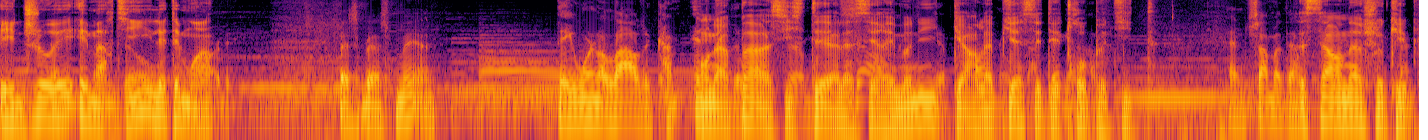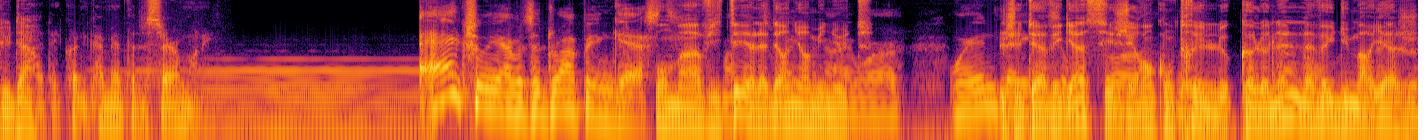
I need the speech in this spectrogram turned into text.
Et Joey et Marty, les témoins. On n'a pas assisté à la cérémonie car la pièce était trop petite. Ça en a choqué plus d'un. On m'a invité à la dernière minute. J'étais à Vegas et j'ai rencontré le colonel la veille du mariage.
